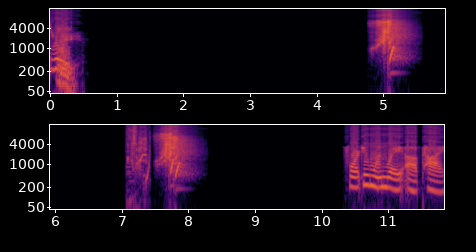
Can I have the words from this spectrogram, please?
We. Forty-one way up high.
